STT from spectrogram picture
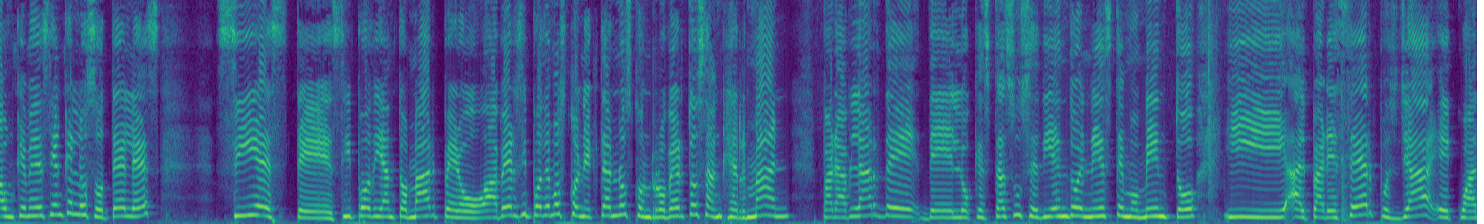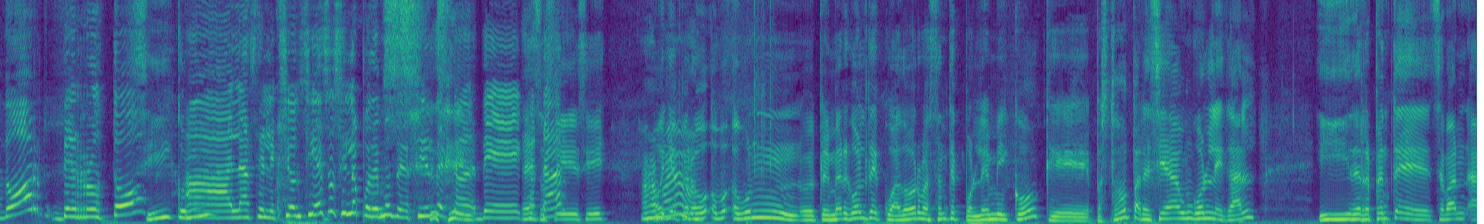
aunque me decían que en los hoteles sí, este, sí podían tomar, pero a ver si podemos conectarnos con Roberto San Germán para hablar de, de lo que está sucediendo en este momento y al parecer, pues ya Ecuador derrotó a la selección. Sí, eso sí lo podemos decir de, Sí, Eso Qatar. sí, sí. Ajá, Oye, pero hubo hubo un primer gol de Ecuador bastante polémico, que pues todo parecía un gol legal. Y de repente se van a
